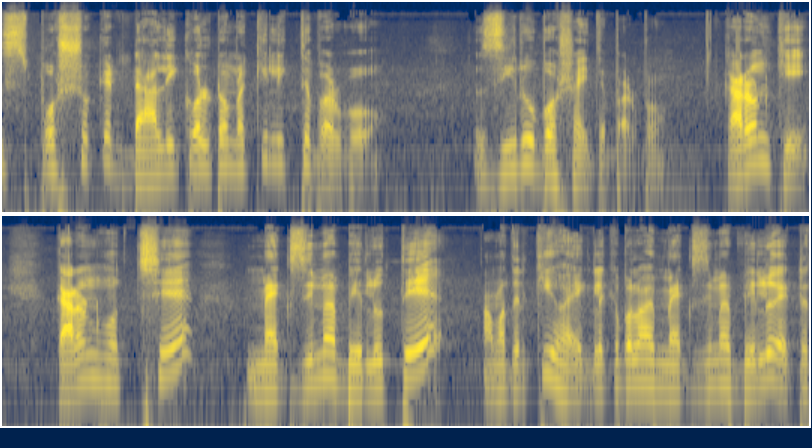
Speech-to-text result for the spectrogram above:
স্পর্শকে ডাল ইকুয়াল টু আমরা কি লিখতে পারব? জিরো বসাইতে পারব। কারণ কি? কারণ হচ্ছে ম্যাক্সিমা ভ্যালুতে আমাদের কি হয়? এগুলোকে বলা হয় ম্যাক্সিমা ভ্যালু, একটা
